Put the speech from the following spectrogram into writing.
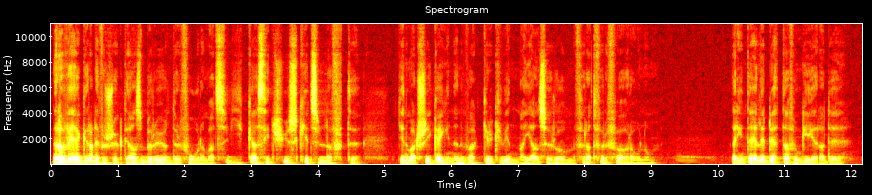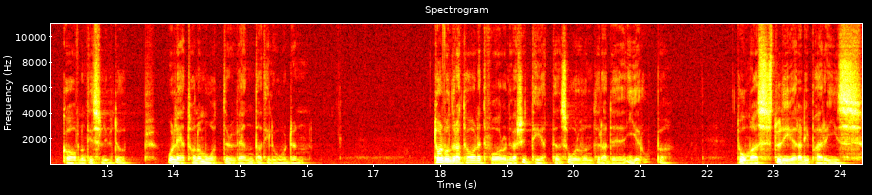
När han vägrade försökte hans bröder få honom att svika sitt kyskhetslöfte genom att skicka in en vacker kvinna i hans rum för att förföra honom. När inte heller detta fungerade gav de till slut upp och lät honom återvända till orden. 1200-talet var universitetens århundrade i Europa. Thomas studerade i Paris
